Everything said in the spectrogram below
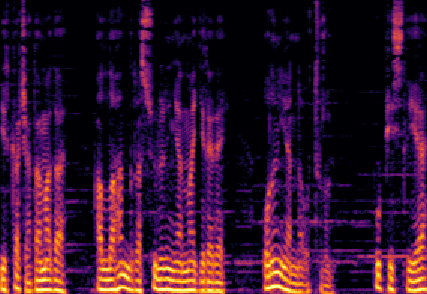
birkaç adama da Allah'ın Resulü'nün yanına girerek onun yanına oturun. Bu pisliğe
